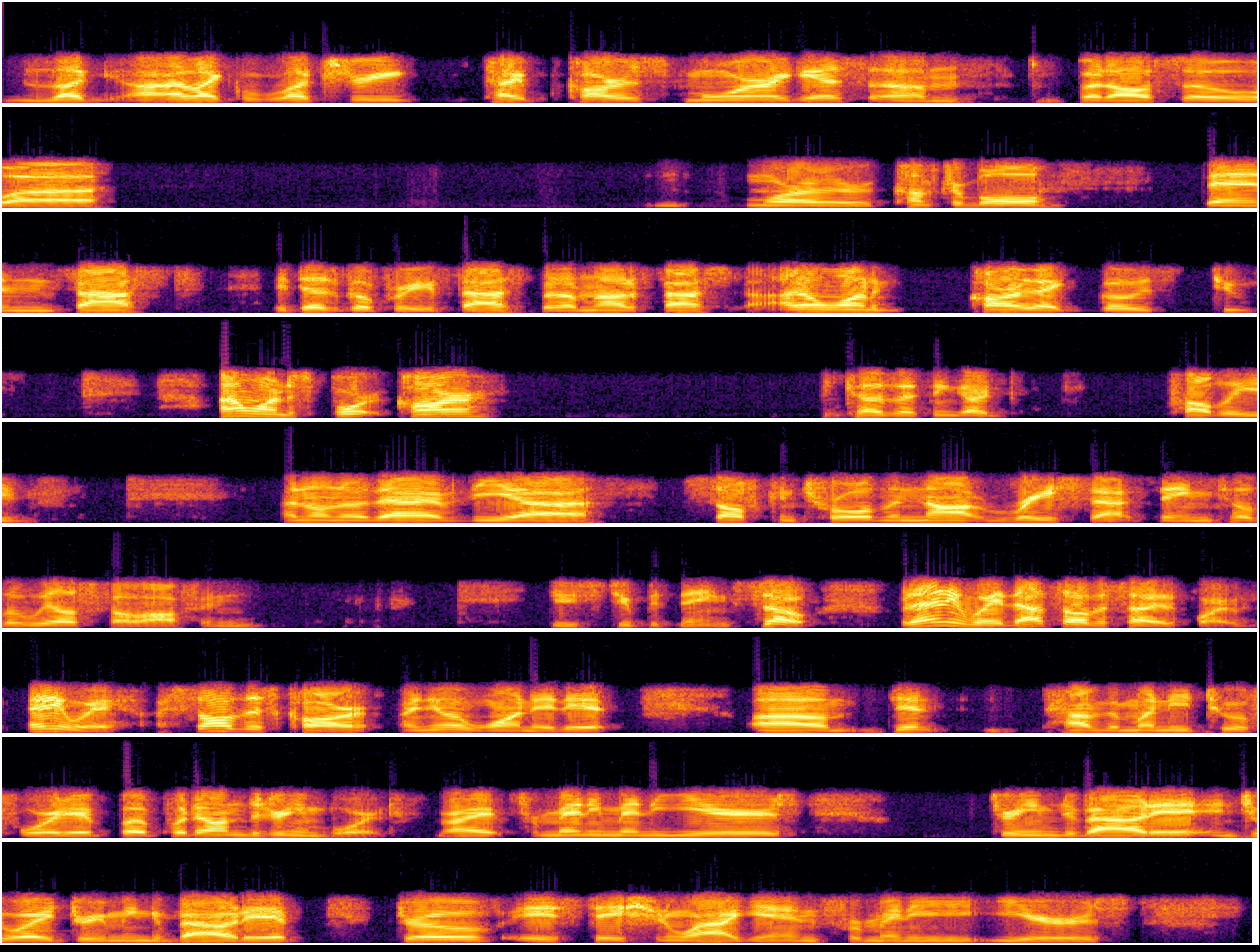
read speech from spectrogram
lug i like luxury type cars more i guess. Um but also uh more comfortable than fast. It does go pretty fast, but I'm not a fast. I don't want a car that goes too. I don't want a sport car because I think I'd probably. I don't know that I have the uh, self control to not race that thing till the wheels fell off and do stupid things. So, but anyway, that's all beside the point. Anyway, I saw this car. I knew I wanted it. Um, didn't have the money to afford it, but put it on the dream board, right? For many, many years, dreamed about it, enjoyed dreaming about it, drove a station wagon for many years,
